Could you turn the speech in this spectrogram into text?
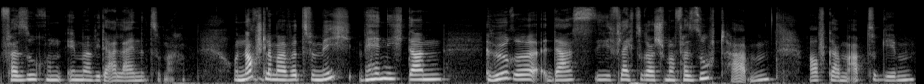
versuchen, immer wieder alleine zu machen. Und noch schlimmer wird es für mich, wenn ich dann höre, dass sie vielleicht sogar schon mal versucht haben, Aufgaben abzugeben,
